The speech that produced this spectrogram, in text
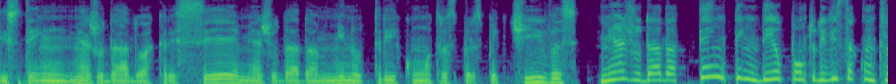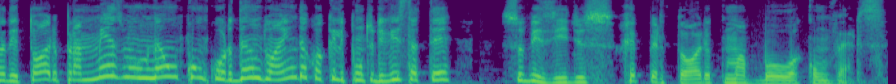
Isso tem me ajudado a crescer, me ajudado a me nutrir com outras perspectivas, me ajudado até entender o ponto de vista contraditório, para mesmo não concordando ainda com aquele ponto de vista, ter subsídios, repertório para uma boa conversa.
